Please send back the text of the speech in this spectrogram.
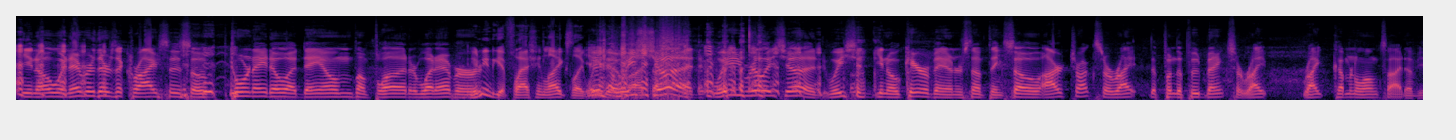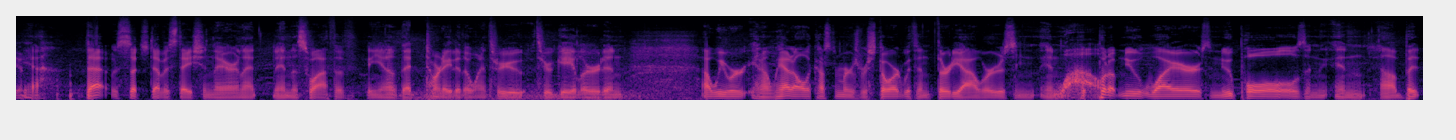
you know, whenever there's a crisis, a tornado, a dam, a flood, or whatever. We need to get flashing lights like we do. We should. we really should. We should, you know, caravan or something. So our trucks are right from the food banks are right, right coming alongside of you. Yeah that was such devastation there, and that in the swath of you know that tornado that went through through Gaylord, and uh, we were, you know, we had all the customers restored within 30 hours and, and wow. put, put, up new wires and new poles. And, and uh, but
